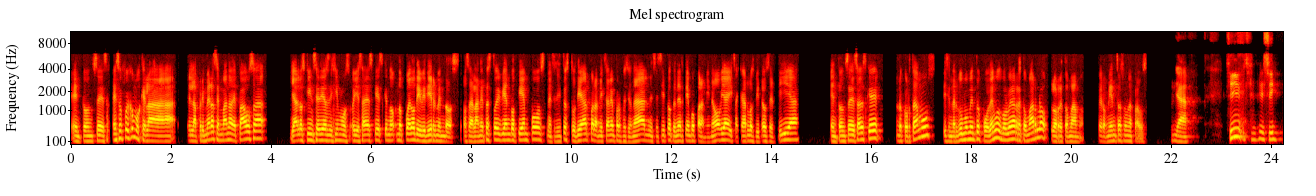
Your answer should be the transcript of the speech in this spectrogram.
Entonces, eso fue como que la, la primera semana de pausa. Ya a los 15 días dijimos, oye, ¿sabes qué? Es que no, no puedo dividirme en dos. O sea, la neta estoy viendo tiempos, necesito estudiar para mi examen profesional, necesito tener tiempo para mi novia y sacar los videos del día. Entonces, ¿sabes qué? Lo cortamos y si en algún momento podemos volver a retomarlo, lo retomamos. Pero mientras una pausa. Ya. Sí, sí, sí, sí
